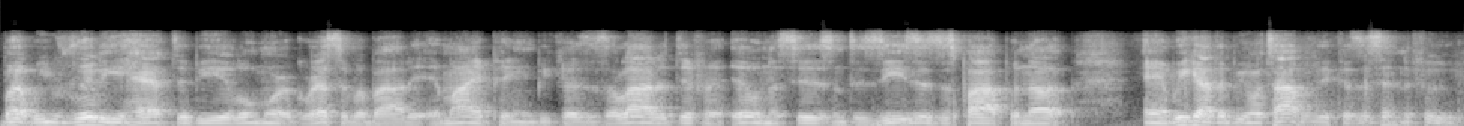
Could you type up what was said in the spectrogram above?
But we really have to be a little more aggressive about it, in my opinion, because there's a lot of different illnesses and diseases that's popping up, and we got to be on top of it because it's in the food.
